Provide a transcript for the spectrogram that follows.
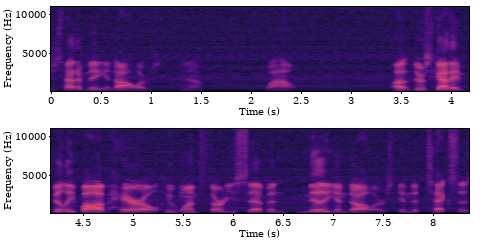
just had a million dollars. You know, wow. Uh, there's a guy named Billy Bob Harrell who won $37 million in the Texas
